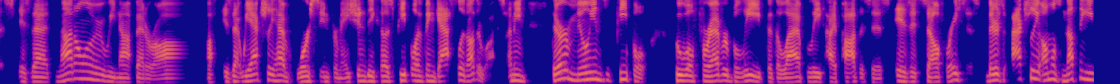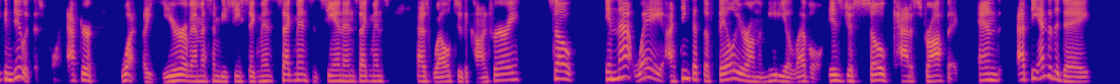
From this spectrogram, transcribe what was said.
this is that not only are we not better off, is that we actually have worse information because people have been gaslit otherwise. I mean, there are millions of people who will forever believe that the lab leak hypothesis is itself racist. There's actually almost nothing you can do at this point. After what a year of MSNBC segments, segments and CNN segments as well to the contrary. So in that way, I think that the failure on the media level is just so catastrophic. And at the end of the day,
